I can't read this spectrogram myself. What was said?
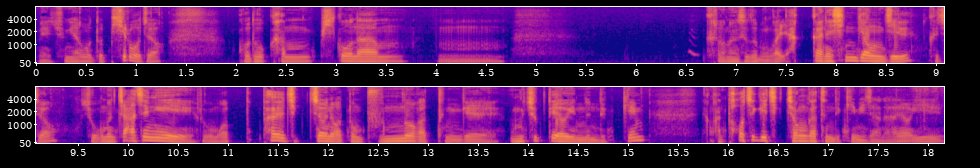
네, 중요한 건또 피로죠. 고독함, 피곤함, 음, 그러면서도 뭔가 약간의 신경질, 그죠? 조금은 짜증이, 그리고 뭔가 폭발 직전에 어떤 분노 같은 게 응축되어 있는 느낌? 약간 터지기 직전 같은 느낌이잖아요. 이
